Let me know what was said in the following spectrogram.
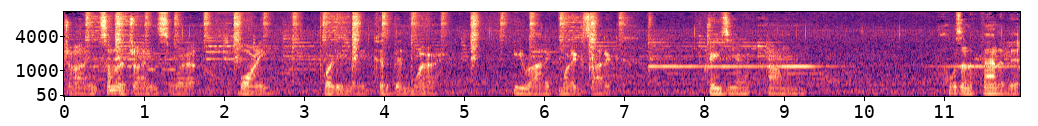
drawings, some of the drawings were boring, poorly made, could have been more erotic, more exotic, crazier. Um, I wasn't a fan of it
